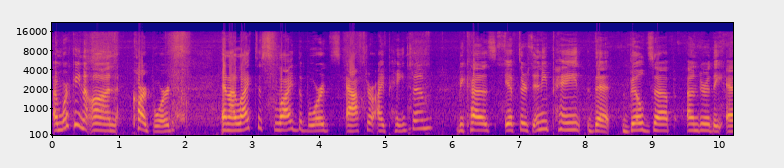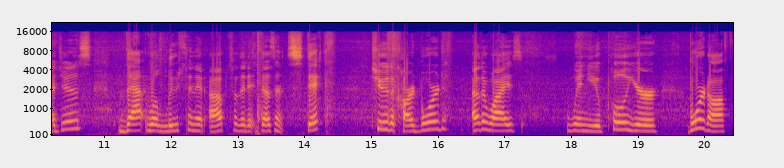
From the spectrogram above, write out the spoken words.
I'm working on cardboard and I like to slide the boards after I paint them because if there's any paint that builds up under the edges, that will loosen it up so that it doesn't stick to the cardboard. Otherwise, when you pull your board off,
